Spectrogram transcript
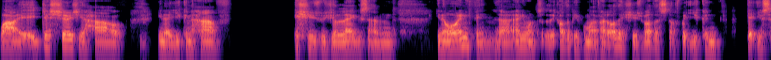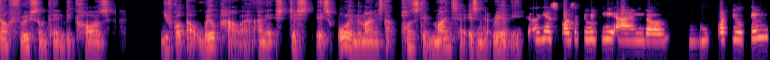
Wow, it just shows you how, you know, you can have issues with your legs and, you know, or anything. Uh, anyone, other people might have had other issues with other stuff, but you can get yourself through something because you've got that willpower and it's just it's all in the mind. It's that positive mindset isn't it really? Uh, yes positivity and uh, what you think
